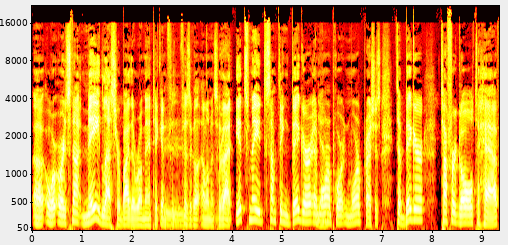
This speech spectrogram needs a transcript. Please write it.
Uh, or, or it's not made lesser by the romantic and phys- physical elements of that. It's made something bigger and more important, more precious. It's a bigger, tougher goal to have,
